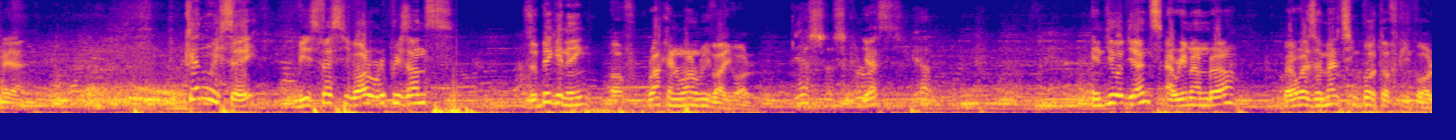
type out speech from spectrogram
Yeah. Can we say this festival represents the beginning of rock and roll revival? Yes, that's correct. Yes? Yeah. In the audience, I remember there was a melting pot of people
